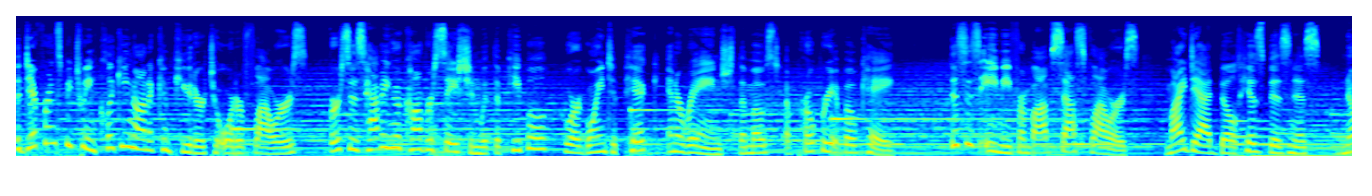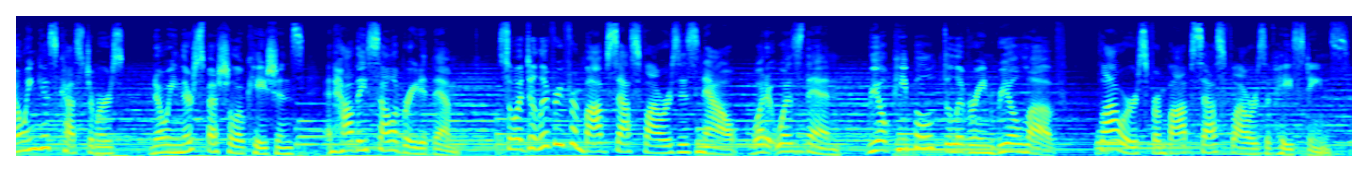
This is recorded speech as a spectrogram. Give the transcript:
The difference between clicking on a computer to order flowers versus having a conversation with the people who are going to pick and arrange the most appropriate bouquet. This is Amy from Bob Sass Flowers. My dad built his business knowing his customers, knowing their special occasions, and how they celebrated them. So a delivery from Bob Sass Flowers is now what it was then real people delivering real love. Flowers from Bob Sass Flowers of Hastings.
